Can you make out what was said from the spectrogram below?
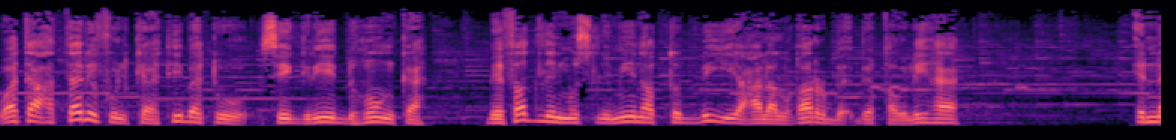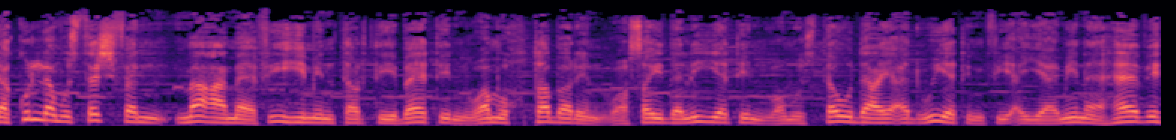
وتعترف الكاتبة سيجريد هونكا بفضل المسلمين الطبي على الغرب بقولها إن كل مستشفى مع ما فيه من ترتيبات ومختبر وصيدلية ومستودع أدوية في أيامنا هذه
